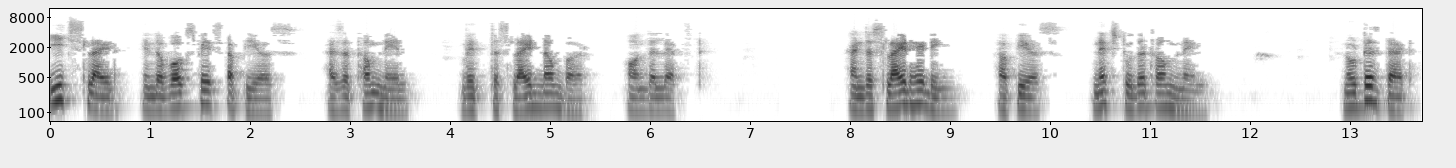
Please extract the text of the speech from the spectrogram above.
Each slide in the workspace appears as a thumbnail with the slide number on the left. And the slide heading appears next to the thumbnail. Notice that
